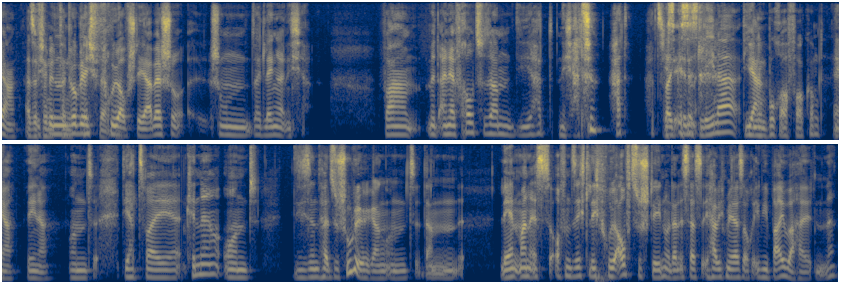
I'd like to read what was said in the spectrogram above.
Ja, also ich für, bin für wirklich früh aufsteher, aber schon, schon seit längerem. Ich war mit einer Frau zusammen, die hat, nicht hatte, hat, hat zwei ist, Kinder. Ist es Lena, die ja. in dem Buch auch vorkommt? Ja, ja Lena. Und die hat zwei Kinder und die sind halt zur Schule gegangen und dann lernt man es offensichtlich früh aufzustehen und dann ist das, habe ich mir das auch irgendwie beibehalten. Ne?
